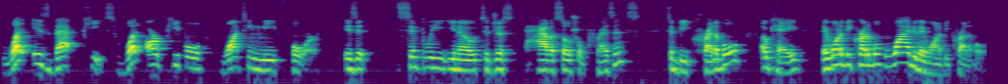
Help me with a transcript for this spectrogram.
what is that piece? What are people wanting me for? Is it simply, you know, to just have a social presence, to be credible? Okay, they want to be credible. Why do they want to be credible?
